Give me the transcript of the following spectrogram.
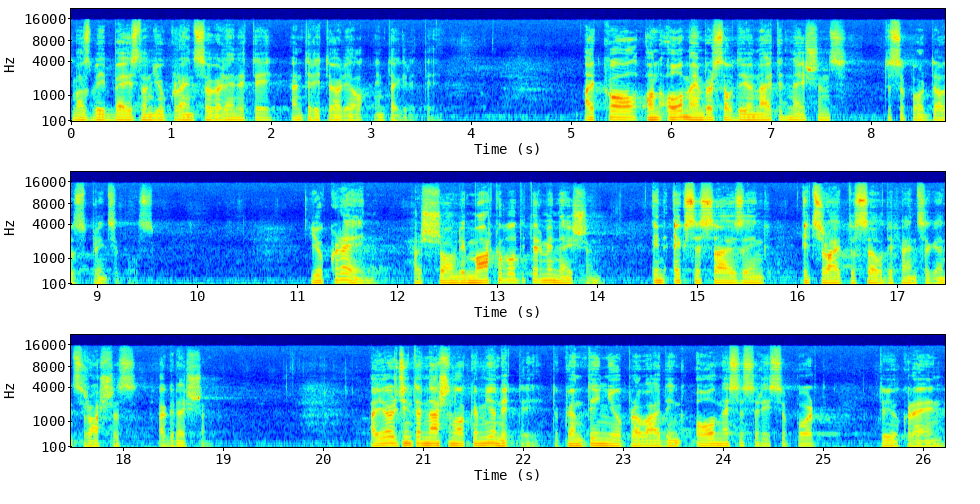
must be based on Ukraine's sovereignty and territorial integrity. I call on all members of the United Nations to support those principles. Ukraine has shown remarkable determination in exercising its right to self defense against Russia's aggression. I urge international community to continue providing all necessary support to Ukraine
